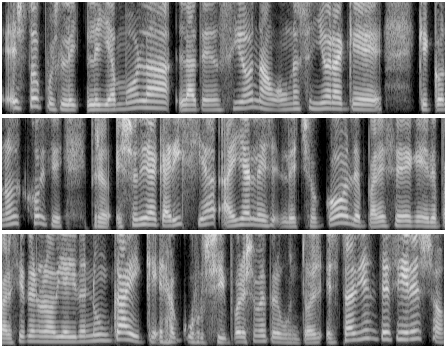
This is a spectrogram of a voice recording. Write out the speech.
Esto pues le, llamó la, atención a una señora que, conozco y dice, pero eso de acaricia a ella le, chocó, le parece que le pareció que no lo había ido nunca y que era cursi. Por eso me pregunto, ¿está bien decir eso?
